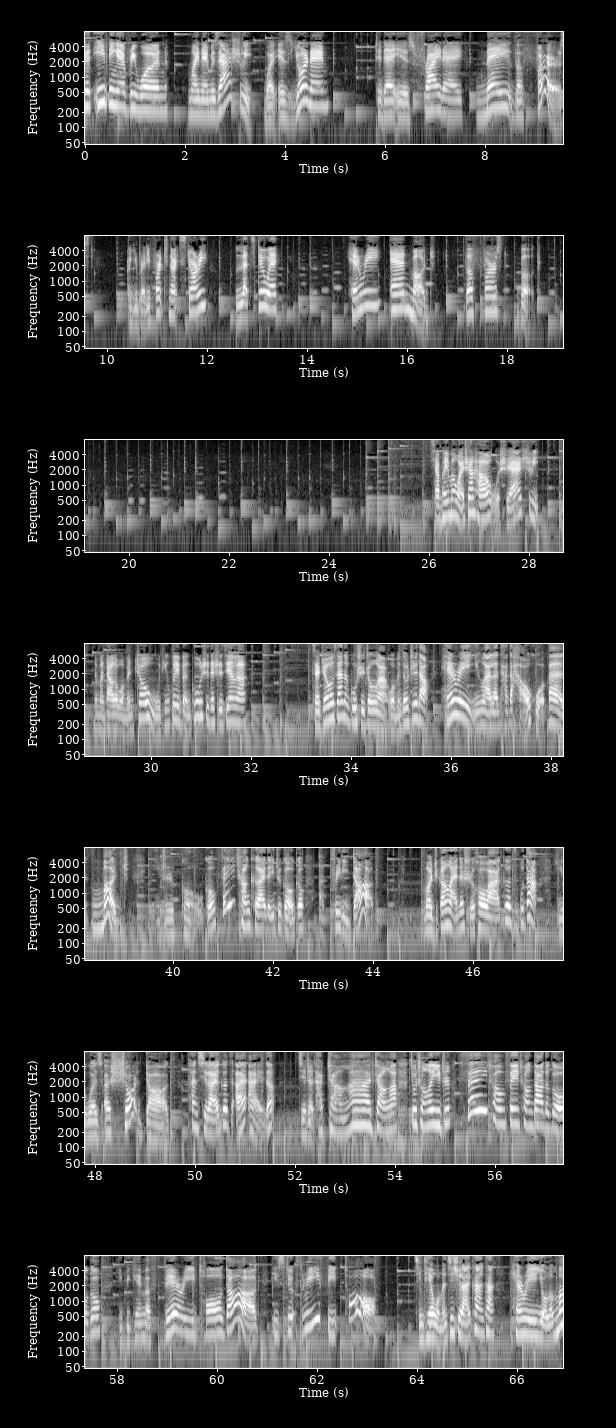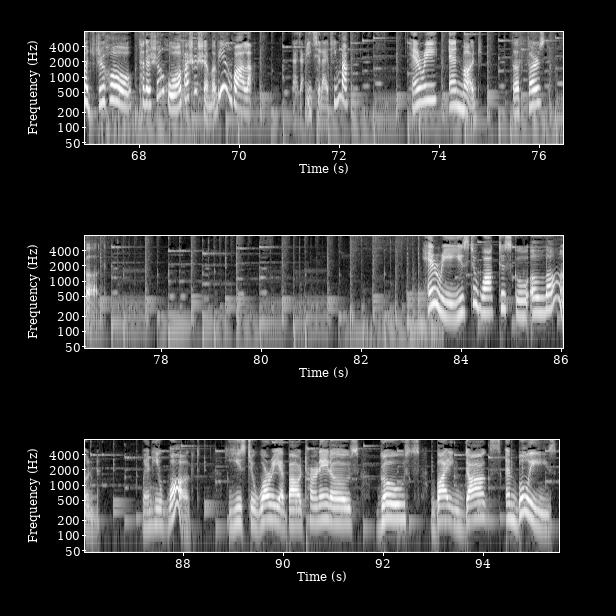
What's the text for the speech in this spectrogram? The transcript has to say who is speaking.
Speaker 1: Good evening, everyone. My name is Ashley. What is your name? Today is Friday, May the 1st. Are you ready for tonight's story? Let's do it. Henry and Mudge, the first book. 小那么到了我们周五听绘本故事的时间啦。在周三的故事中啊，我们都知道 Henry 迎来了他的好伙伴 Mudge，一只狗狗，非常可爱的一只狗狗，a pretty dog。Mudge 刚来的时候啊，个子不大，he was a short dog，看起来个子矮矮的。接着它长啊长啊，就成了一只非常非常大的狗狗。He became a very tall dog. He stood three feet tall. 今天我们继续来看看 Henry 有了 Mudge 之后，他的生活发生什么变化了？大家一起来听吧。Henry and Mudge, the first book. Henry used to walk to school alone. When he walked, he used to worry about tornadoes, ghosts, biting dogs, and bullies.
